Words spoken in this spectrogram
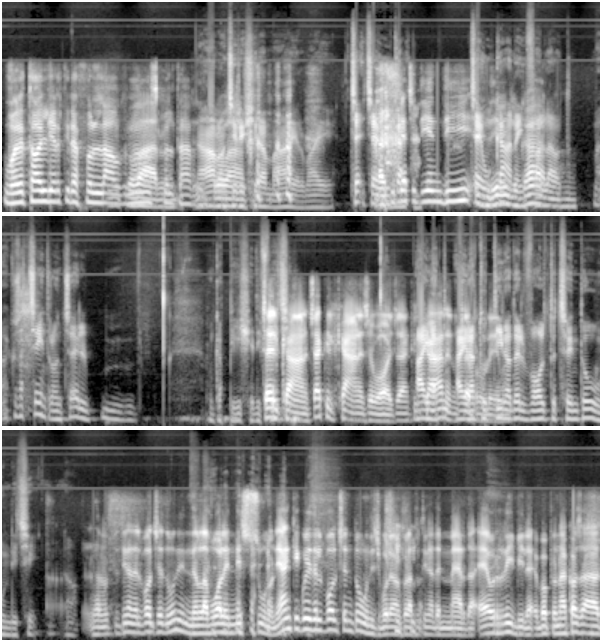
Vuole toglierti da Fallout, non ascoltarlo. No, ma non ci riuscirà mai ormai. C'è, c'è, un, ca- piace D&D, c'è un cane in Fallout. Ma cosa c'entra? Non c'è il... Mm, non capisci, C'è il cane, c'è anche il cane se vuoi, c'è anche il hai cane, la, hai la tuttina del Volt 111. No. La tuttina del Volt 111 non la vuole nessuno, neanche quelli del Volt 111 volevano quella tuttina del merda. È orribile, è proprio una cosa,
